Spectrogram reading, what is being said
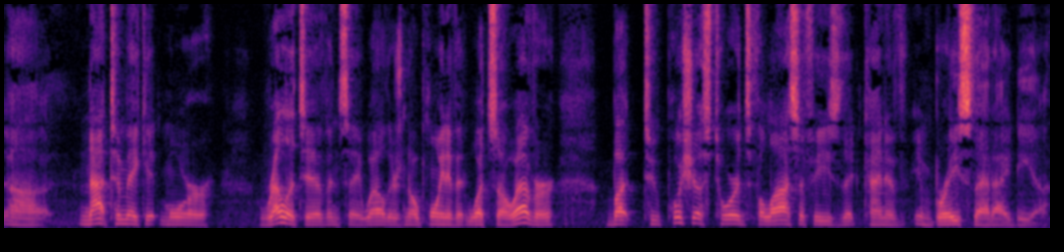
uh, not to make it more relative and say, well, there's no point of it whatsoever, but to push us towards philosophies that kind of embrace that idea.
